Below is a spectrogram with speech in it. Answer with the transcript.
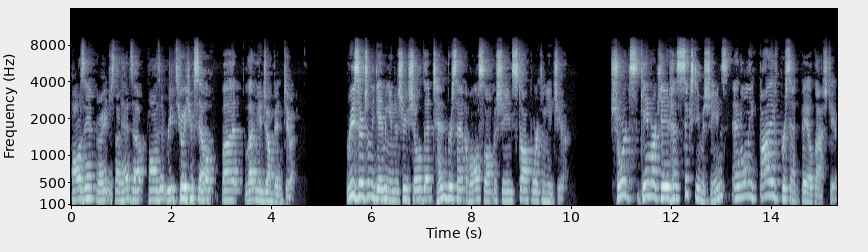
pause it, right? Just that heads up, pause it, read through it yourself, but let me jump into it. Research in the gaming industry showed that 10% of all slot machines stop working each year. Shorts Game Arcade has 60 machines, and only 5% failed last year.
